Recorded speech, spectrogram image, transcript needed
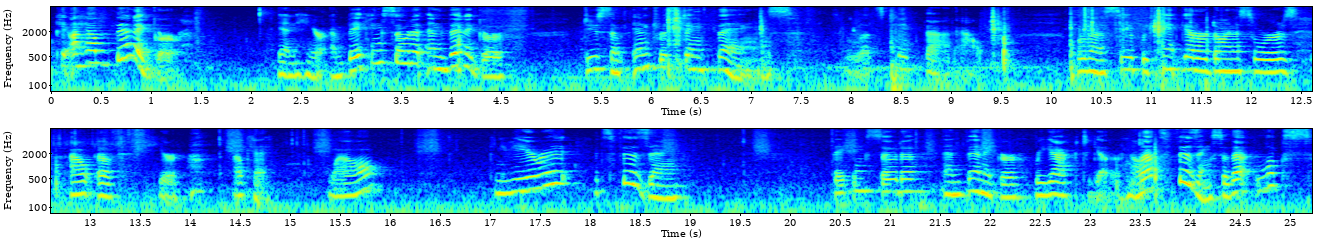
Okay, I have vinegar in here and baking soda and vinegar do some interesting things. So let's take that out. We're gonna see if we can't get our dinosaurs out of here. Okay, well, can you hear it? It's fizzing. Baking soda and vinegar react together. Now that's fizzing, so that looks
